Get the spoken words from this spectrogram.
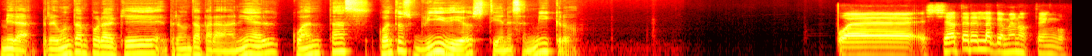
Mira, preguntan por aquí, pregunta para Daniel, ¿cuántas, ¿cuántos vídeos tienes en micro? Pues Shatter es la que menos tengo,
